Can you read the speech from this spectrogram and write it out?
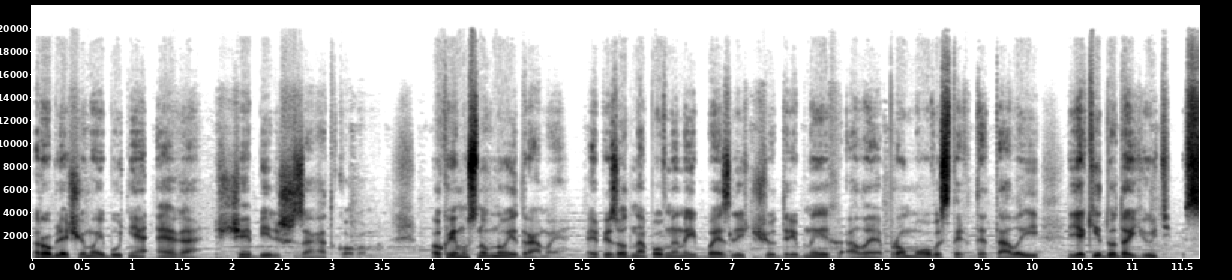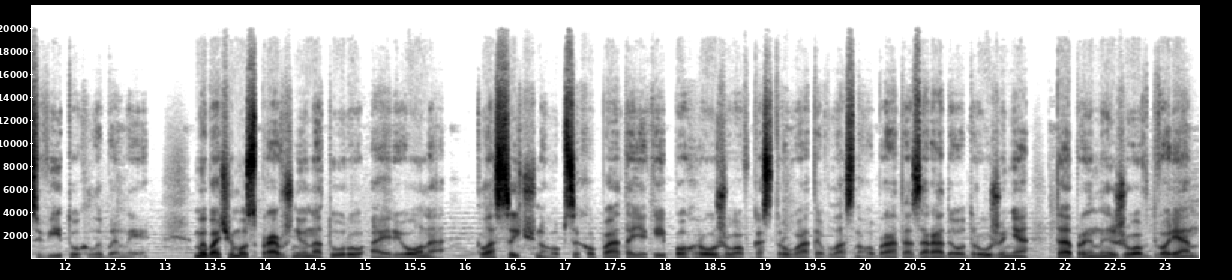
роблячи майбутнє ега ще більш загадковим. Окрім основної драми, епізод наповнений безліччю дрібних, але промовистих деталей, які додають світу глибини. Ми бачимо справжню натуру Айріона класичного психопата, який погрожував каструвати власного брата заради одруження та принижував дворян,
